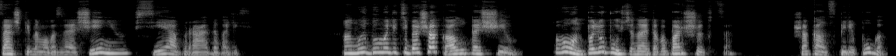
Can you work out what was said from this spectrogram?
Сашкиному возвращению все обрадовались. А мы думали, тебя шакал утащил. Вон, полюбуйся на этого паршивца. Шакал с перепуга,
